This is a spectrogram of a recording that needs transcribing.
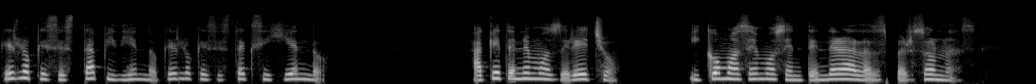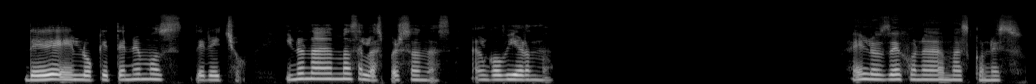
¿Qué es lo que se está pidiendo? ¿Qué es lo que se está exigiendo? a qué tenemos derecho y cómo hacemos entender a las personas de lo que tenemos derecho y no nada más a las personas, al gobierno. Ahí los dejo nada más con eso.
